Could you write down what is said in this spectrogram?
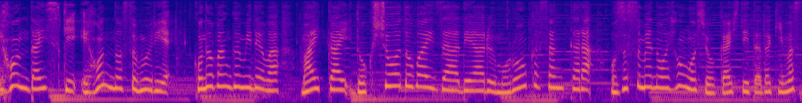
絵本大好き絵本のソムリエ。この番組では毎回読書アドバイザーである諸岡さんからおすすめの絵本を紹介していただきます。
